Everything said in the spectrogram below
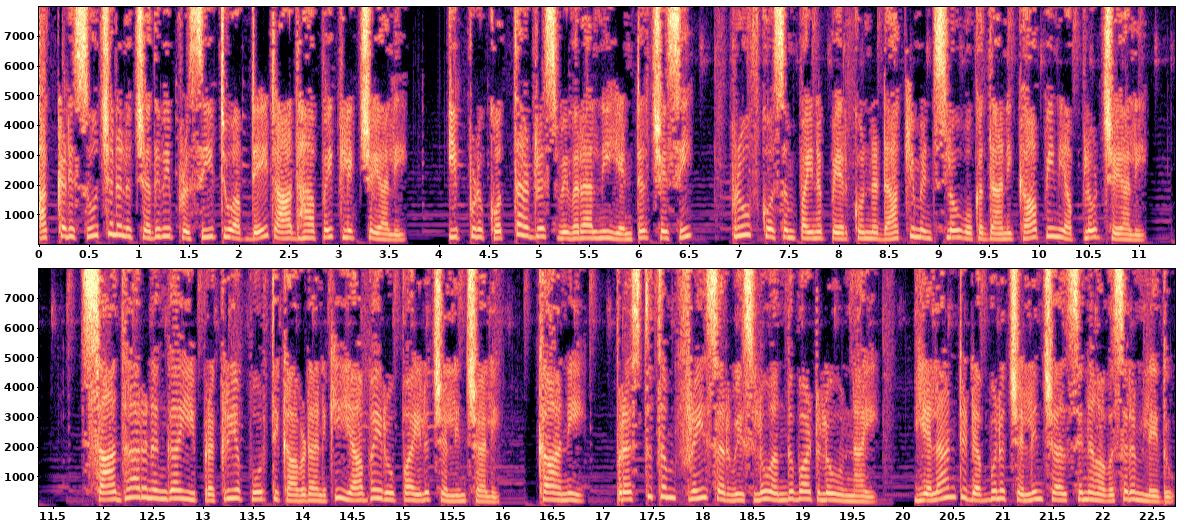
అక్కడి సూచనలు చదివి ప్రొసీడ్ టు అప్డేట్ ఆధార్పై క్లిక్ చేయాలి. ఇప్పుడు కొత్త అడ్రస్ వివరాల్ని ఎంటర్ చేసి ప్రూఫ్ కోసం పైన పేర్కొన్న డాక్యుమెంట్స్లో ఒకదాని కాపీని అప్లోడ్ చేయాలి. సాధారణంగా ఈ ప్రక్రియ పూర్తి కావడానికి యాభై రూపాయలు చెల్లించాలి. కానీ ప్రస్తుతం ఫ్రీ సర్వీసులు అందుబాటులో ఉన్నాయి. ఎలాంటి డబ్బులు చెల్లించాల్సిన అవసరం లేదు.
